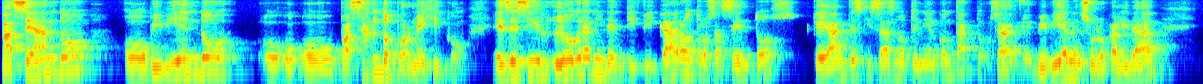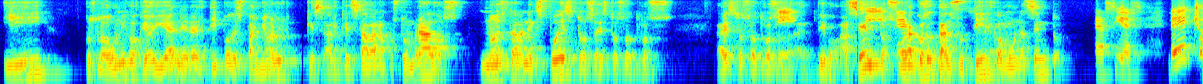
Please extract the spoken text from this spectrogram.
paseando o viviendo o, o, pasando por México. Es decir, logran identificar otros acentos que antes quizás no tenían contacto, o sea, eh, vivían en su localidad y pues lo único que oían era el tipo de español que, al que estaban acostumbrados, no estaban expuestos a estos otros, a estos otros, eh, digo, acentos, una cosa tan sutil como un acento. Así es. De hecho,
